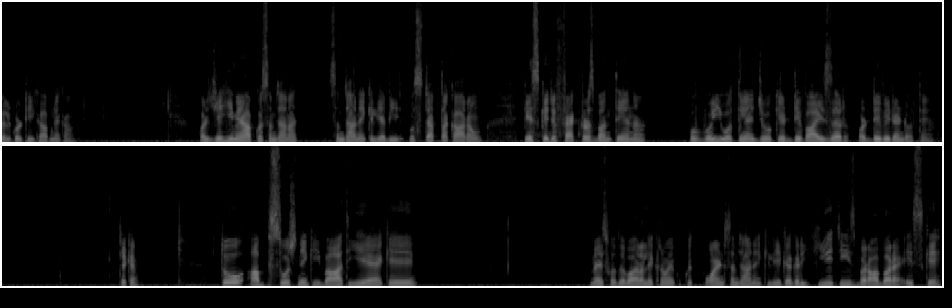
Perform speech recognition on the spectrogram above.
बिल्कुल ठीक है आपने कहा। और यही मैं आपको समझाना, समझाने के लिए अभी उस स्टेप तक आ रहा हूँ कि इसके जो फैक्टर्स बनते हैं ना, वो वही होते हैं जो कि डिवाइज़र और डिविडेंड होते हैं। ठीक है? तो अब सोचने की बात यह है कि मैं इसको दोबारा लिख रहा हूँ एक क्विक पॉइंट समझाने के लिए कि अगर ये चीज़ बराबर है इसके,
